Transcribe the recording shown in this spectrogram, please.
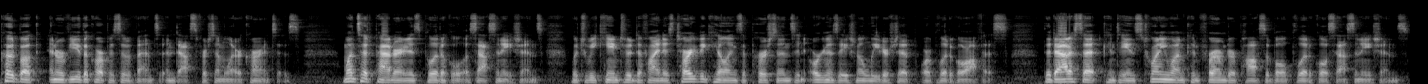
codebook and review the corpus of events and deaths for similar occurrences. One such pattern is political assassinations, which we came to define as targeted killings of persons in organizational leadership or political office. The dataset contains 21 confirmed or possible political assassinations.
